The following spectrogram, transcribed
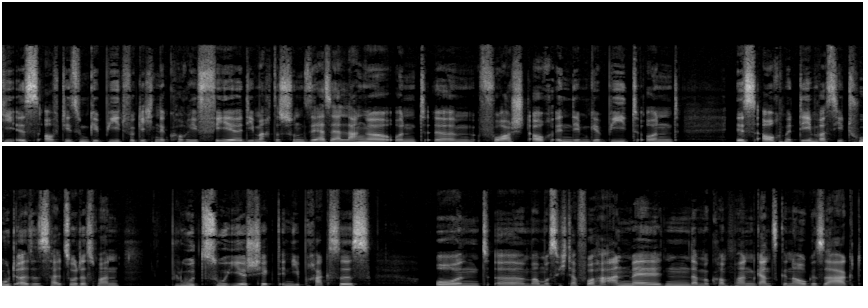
die ist auf diesem Gebiet wirklich eine Koryphäe, die macht das schon sehr, sehr lange und ähm, forscht auch in dem Gebiet und ist auch mit dem, was sie tut. Also es ist halt so, dass man Blut zu ihr schickt in die Praxis und äh, man muss sich da vorher anmelden. Dann bekommt man ganz genau gesagt,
